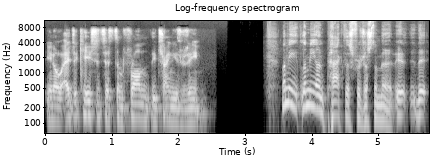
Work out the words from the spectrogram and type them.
you know, education system from the Chinese regime. Let me, let me unpack this for just a minute. It, the,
